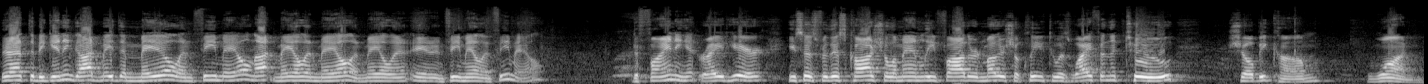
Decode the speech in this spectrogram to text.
that at the beginning God made them male and female, not male and male and male and, and female and female? Defining it right here. He says, For this cause shall a man leave father and mother, shall cleave to his wife, and the two shall become one.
